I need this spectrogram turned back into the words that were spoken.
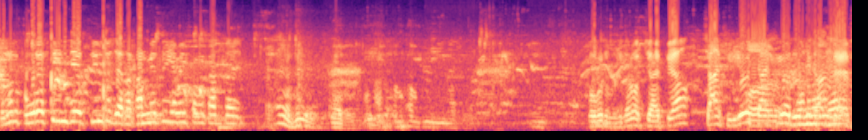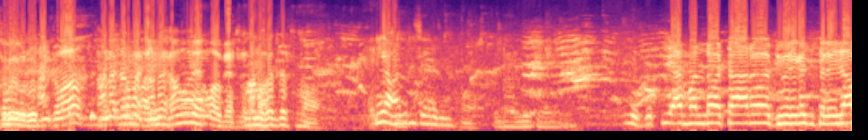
तुम पूरे तीन जे तीन तो जैसा कम में तो ये भी कम करता है पकड़ पकड़ करो चाय पिया चाय पियो चाय पियो रोटी खाओ रोटी खवा खाना खा खाना खाओ और बैठ हाँ ये हाजिर से ये दुखिया मन चार जुमेरे के चले जा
